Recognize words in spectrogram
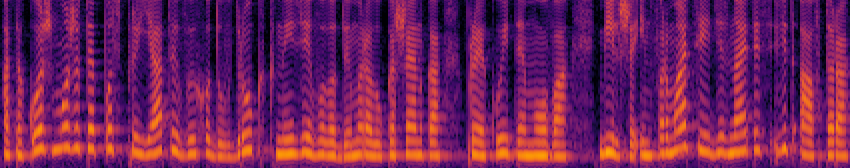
а також можете посприяти виходу в друк книзі Володимира Лукашенка, про яку йде мова. Більше інформації дізнайтесь від автора.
